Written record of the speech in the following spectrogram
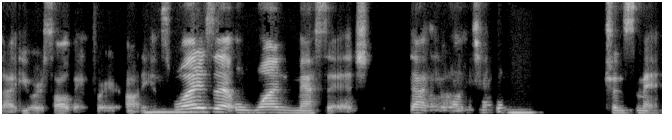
that you are solving for your audience? What mm. is that one message that you want to transmit?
